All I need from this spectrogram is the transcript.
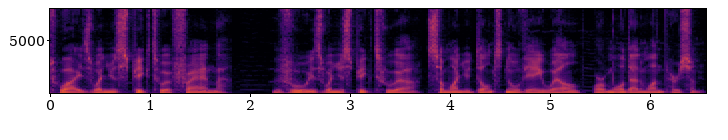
Toi is when you speak to a friend. Vous is when you speak to uh, someone you don't know very well or more than one person.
